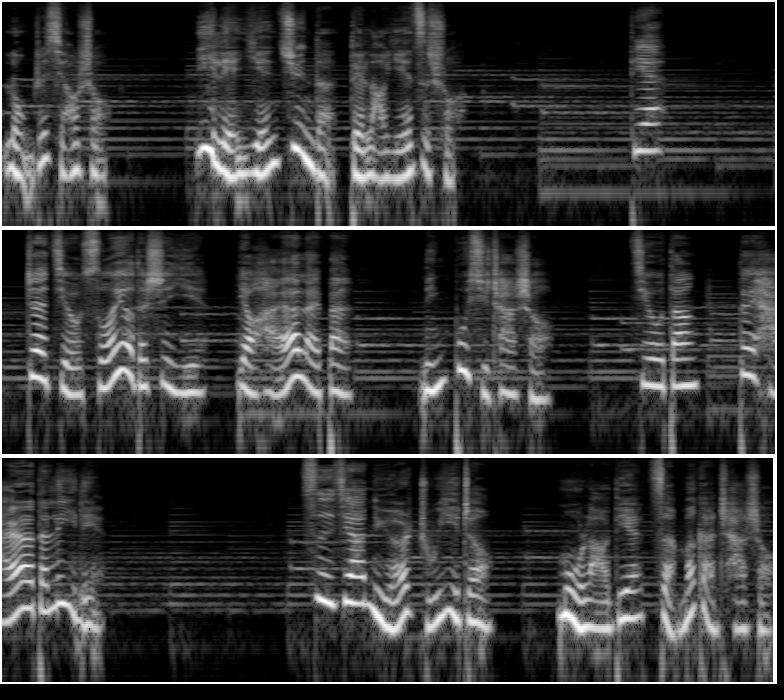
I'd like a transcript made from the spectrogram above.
拢着小手。一脸严峻地对老爷子说：“爹，这酒所有的事宜由孩儿来办，您不许插手，就当对孩儿的历练。自家女儿主意正，穆老爹怎么敢插手？”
